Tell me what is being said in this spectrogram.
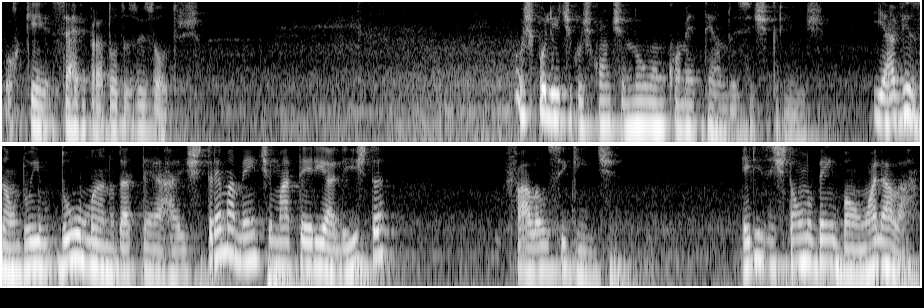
porque serve para todos os outros. Os políticos continuam cometendo esses crimes. E a visão do, do humano da Terra extremamente materialista fala o seguinte: eles estão no bem bom, olha lá.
